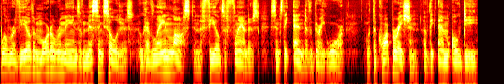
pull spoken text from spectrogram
will reveal the mortal remains of missing soldiers who have lain lost in the fields of Flanders since the end of the Great War, with the cooperation of the MOD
